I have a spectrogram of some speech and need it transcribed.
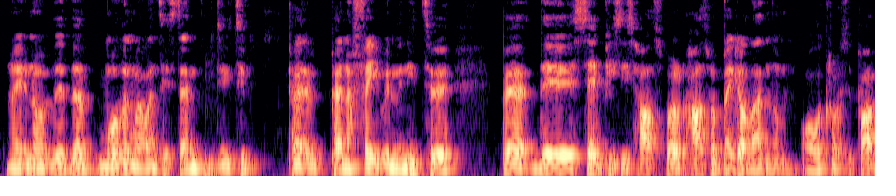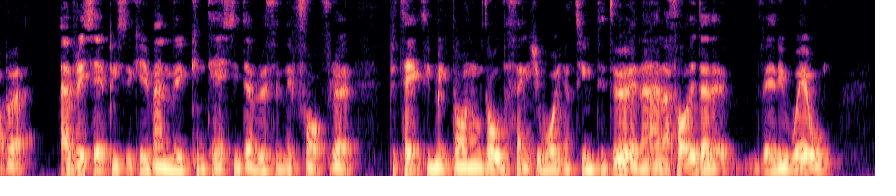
no, they're more than willing to stand to, to put, put in a fight when they need to. But the set pieces, Hearts were, Hearts were bigger than them all across the park, but every set piece that came in, they contested everything, they fought for it, protected McDonald, all the things you want your team to do, and, and I thought they did it very well.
